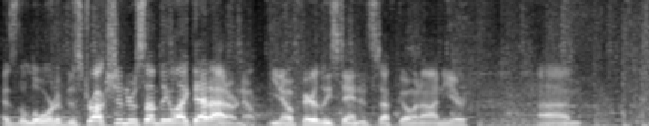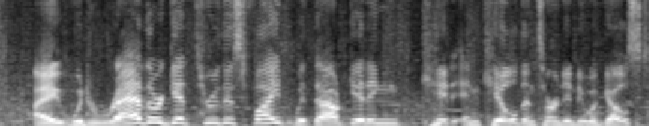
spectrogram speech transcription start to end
as the Lord of Destruction or something like that? I don't know. You know, fairly standard stuff going on here. Um, I would rather get through this fight without getting hit and killed and turned into a ghost.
